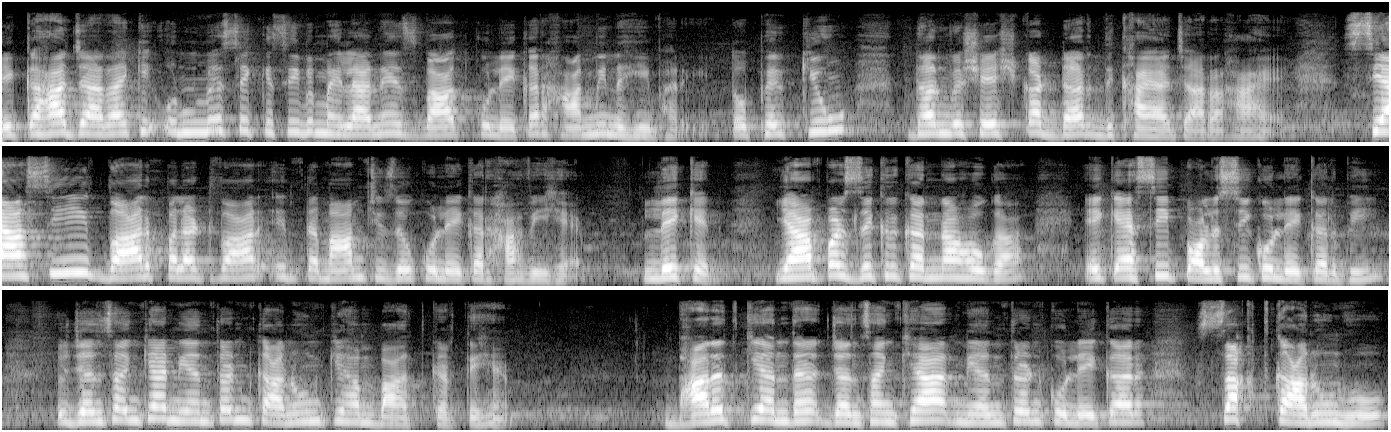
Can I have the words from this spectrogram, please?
ये कहा जा रहा है कि उनमें से किसी भी महिला ने इस बात को लेकर हामी नहीं भरी। तो फिर क्यों धर्म विशेष का डर दिखाया जा रहा है? सियासी, वार, पलटवार, इन तमाम चीज़ों को लेकर हावी है। लेकिन यहाँ पर ज़िक्र करना होगा, एक ऐसी पॉलिसी को लेकर भी तो जनसंख्या नियंत्रण कानून की हम बात करते हैं। भारत के अंदर जनसंख्या नियंत्रण को लेकर सख्त कानून हो,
